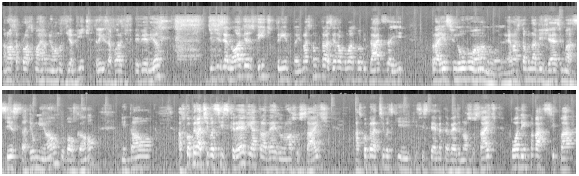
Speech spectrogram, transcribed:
A nossa próxima reunião no dia 23 agora de fevereiro, de 19 às 20h30. E nós estamos trazendo algumas novidades aí para esse novo ano. É, nós estamos na 26 reunião do Balcão. Então, as cooperativas se inscrevem através do nosso site. As cooperativas que, que se inscrevem através do nosso site podem participar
